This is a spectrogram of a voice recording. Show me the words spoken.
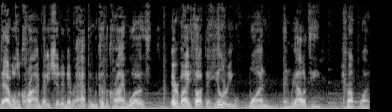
that was a crime that he should have never happened. Because the crime was everybody thought that Hillary won, in reality, Trump won.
